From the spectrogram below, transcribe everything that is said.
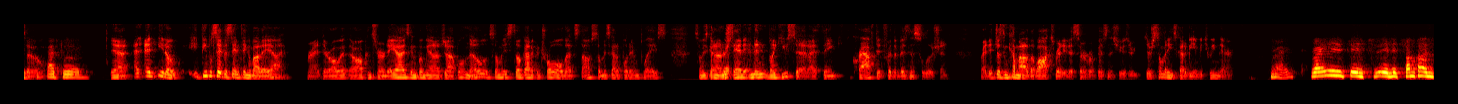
so absolutely, yeah, and, and you know, people say the same thing about AI right? They're all they're all concerned AI is going to put me on a job. Well, no, somebody's still got to control all that stuff. Somebody's got to put it in place. Somebody's got to understand it, and then, like you said, I think craft it for the business solution, right? It doesn't come out of the box ready to serve a business user. There's somebody's got to be in between there. Right, right. It's it's it's sometimes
